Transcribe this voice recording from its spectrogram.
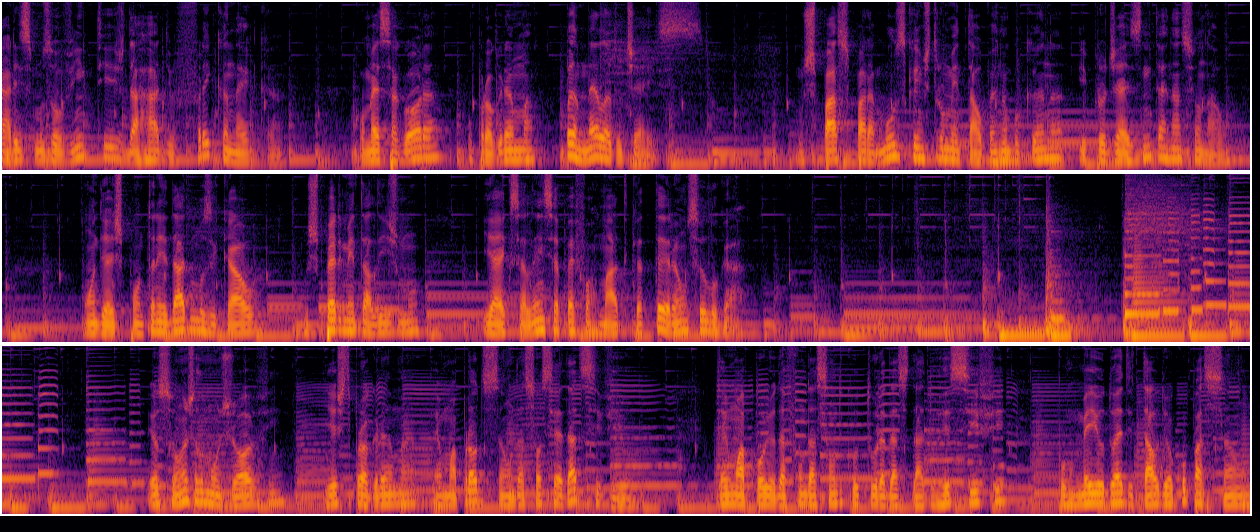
caríssimos ouvintes da Rádio Freicaneca. Começa agora o programa Panela do Jazz. Um espaço para música instrumental pernambucana e para o jazz internacional, onde a espontaneidade musical, o experimentalismo e a excelência performática terão seu lugar. Eu sou Ângelo Monjove e este programa é uma produção da sociedade civil. Tem um apoio da Fundação de Cultura da cidade do Recife por meio do edital de ocupação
